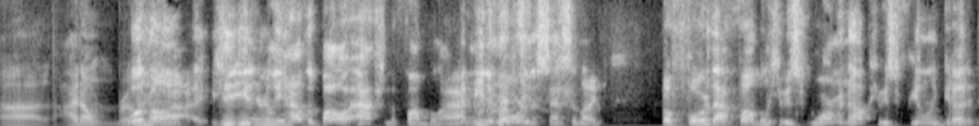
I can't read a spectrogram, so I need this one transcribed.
Uh, I don't really. Well, no, I, he, he didn't really have the ball after the fumble. I mean it more in the sense of like before that fumble, he was warming up. He was feeling good.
